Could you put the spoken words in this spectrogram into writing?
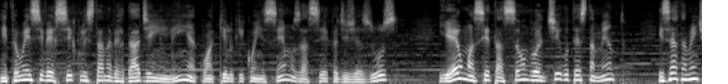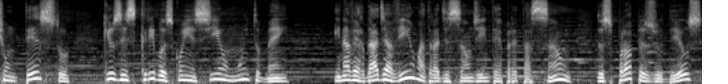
Então, esse versículo está, na verdade, em linha com aquilo que conhecemos acerca de Jesus e é uma citação do Antigo Testamento e certamente um texto que os escribas conheciam muito bem. E na verdade havia uma tradição de interpretação dos próprios judeus,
